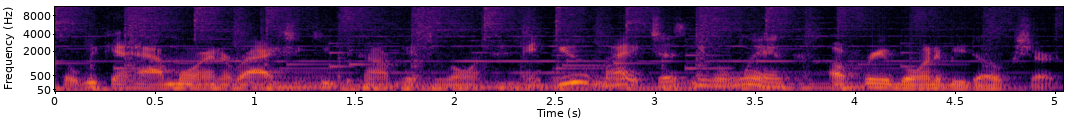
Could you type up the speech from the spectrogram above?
so we can have more interaction, keep the conversation going, and you might just even win a free Born to Be Dope shirt.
